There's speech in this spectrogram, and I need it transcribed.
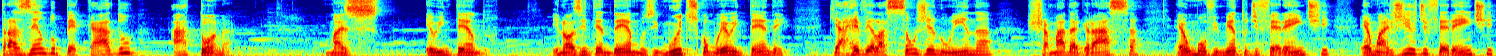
trazendo o pecado à tona. Mas eu entendo, e nós entendemos, e muitos como eu entendem, que a revelação genuína, chamada graça, é um movimento diferente, é um agir diferente,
